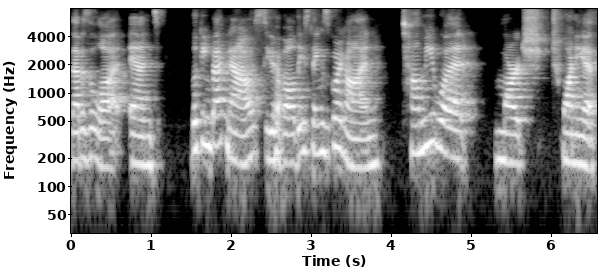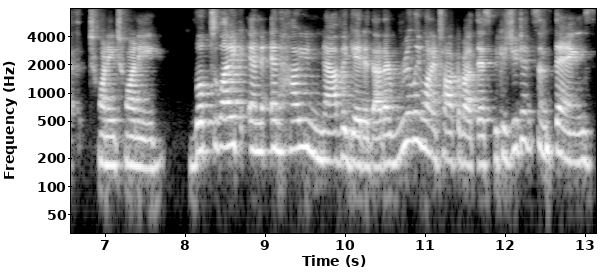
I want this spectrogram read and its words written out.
That is a lot. And looking back now, so you have all these things going on. Tell me what March 20th, 2020 looked like and and how you navigated that. I really want to talk about this because you did some things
